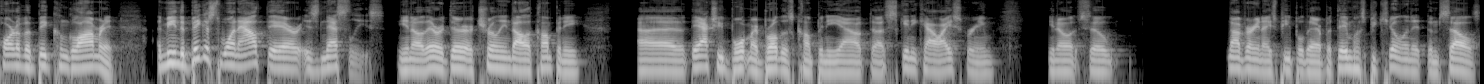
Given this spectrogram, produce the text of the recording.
part of a big conglomerate. I mean, the biggest one out there is Nestle's. You know, they're they're a trillion dollar company. Uh, they actually bought my brother's company out, uh, Skinny Cow Ice Cream. You know, so not very nice people there, but they must be killing it themselves.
